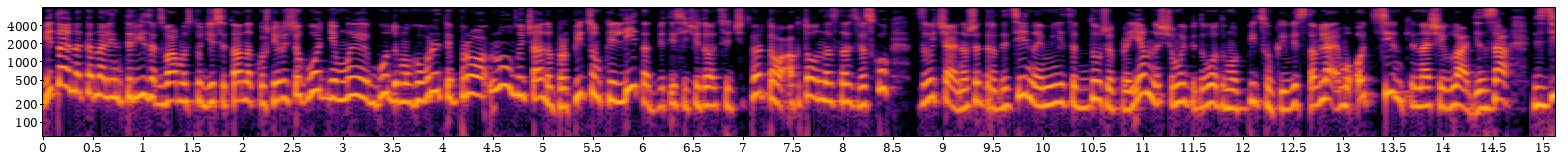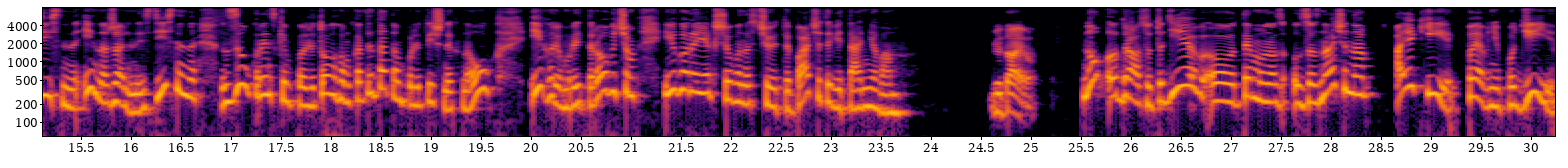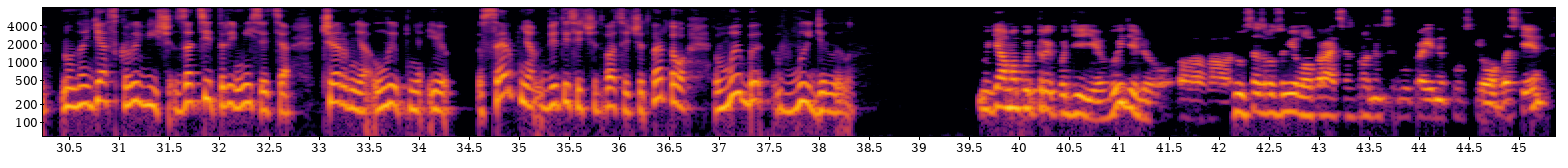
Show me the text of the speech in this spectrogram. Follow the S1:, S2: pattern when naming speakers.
S1: Вітаю на каналі Інтервізор. З вами студія Світлана Кошнір. І Сьогодні ми будемо говорити про ну звичайно про підсумки літа 2024-го. А хто у нас на зв'язку? Звичайно, вже традиційно. І мені це дуже приємно, що ми підводимо підсумки і відставляємо оцінки нашій владі за здійснене і, на жаль, не здійснене з українським політологом, кандидатом політичних наук Ігорем Рейтеровичем. Ігоре, якщо ви нас чуєте, бачите, вітання вам.
S2: Вітаю.
S1: Ну, одразу тоді о, тема у нас зазначена. А які певні події, ну найяскравіші за ці три місяця червня, липня і серпня 2024-го ви би виділили?
S2: Ну я, мабуть, три події виділю. Е, Ну, це зрозуміло. Операція збройних сил України в Курській області. Е,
